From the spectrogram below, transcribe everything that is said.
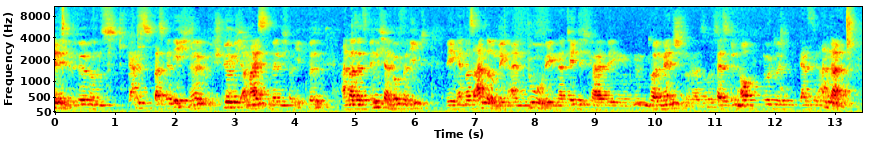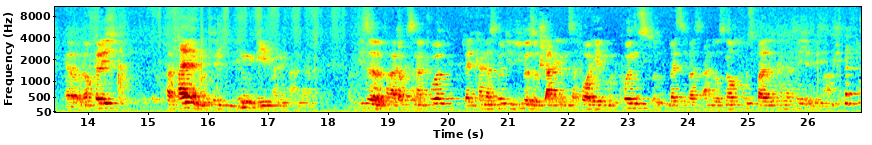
verständlich, wir fühlen uns ganz, das bin ich, ne? ich spüre mich am meisten, wenn ich verliebt bin. Andererseits bin ich ja nur verliebt wegen etwas anderem, wegen einem Du, wegen einer Tätigkeit, wegen einem tollen Menschen oder so. Das heißt, ich bin auch nur durch ganz den anderen äh, und auch völlig verfallen und hin, hingegeben an den anderen. Und diese paradoxe Natur, vielleicht kann das nur die Liebe so stark in uns hervorheben und Kunst und weiß nicht was anderes noch, Fußball, so kann das nicht in dem haben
